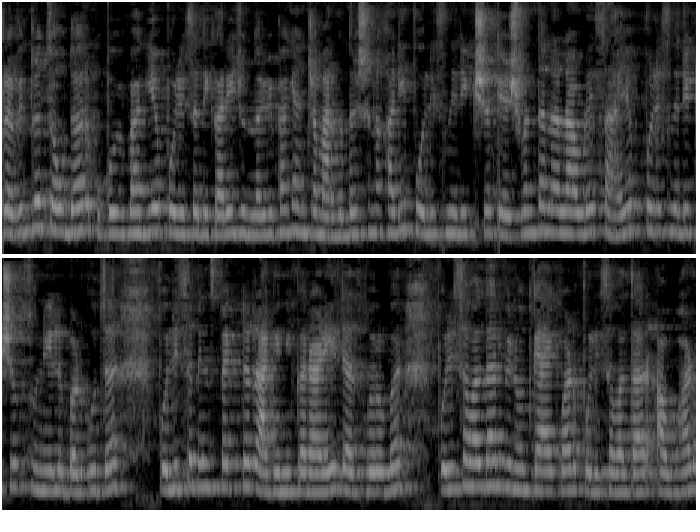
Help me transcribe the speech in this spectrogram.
रवींद्र चौधर उपविभागीय पोलीस अधिकारी जुन्नर विभाग यांच्या मार्गदर्शनाखाली पोलीस निरीक्षक यशवंत नलावडे सहाय्यक पोलीस निरीक्षक Sunil Badgujar police sub inspector Ragini Karale त्याचबरोबर पोलीस हवालदार विनोद गायकवाड पोलीस हवालदार Avhad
